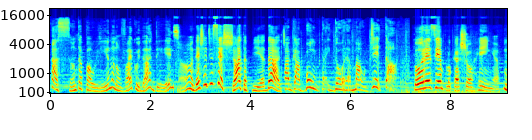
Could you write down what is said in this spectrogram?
A Santa Paulina não vai cuidar dele? Não, deixa de ser chata, Piedade. Vagabunda, traidora, maldita! Por exemplo, cachorrinha.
